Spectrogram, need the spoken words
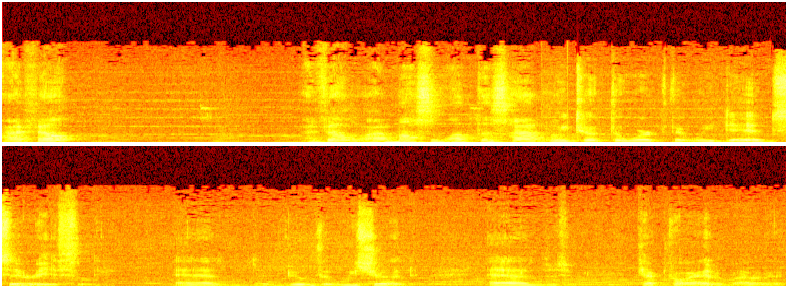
I felt, I felt I mustn't let this happen. We took the work that we did seriously, and knew that we should, and kept quiet about it.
